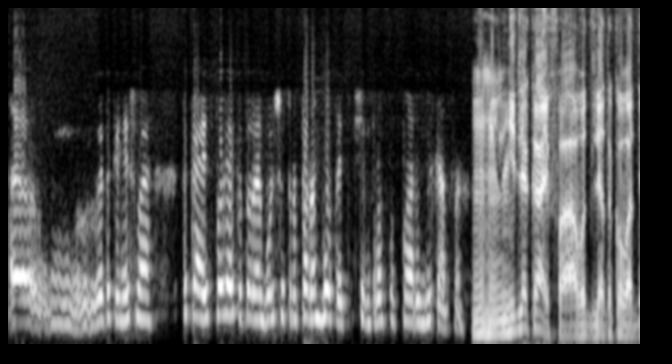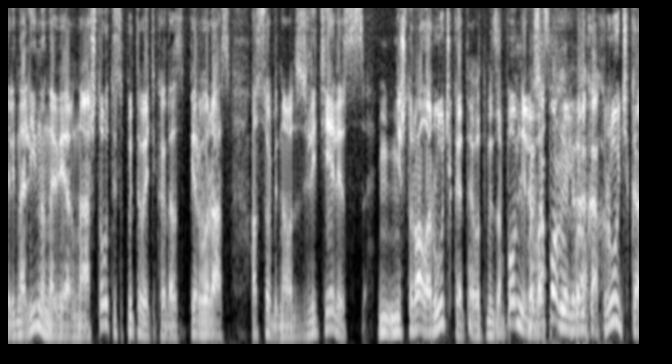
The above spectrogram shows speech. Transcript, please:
э, это, конечно, такая история, которая больше про поработать, чем просто поразвлекаться. Угу. Не для кайфа, а вот для такого адреналина, наверное. А что вот испытываете, когда первый раз особенно вот взлетели с... Не штурвал, а ручка, это вот мы запомнили мы вас запомнили, в да. руках ручка,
